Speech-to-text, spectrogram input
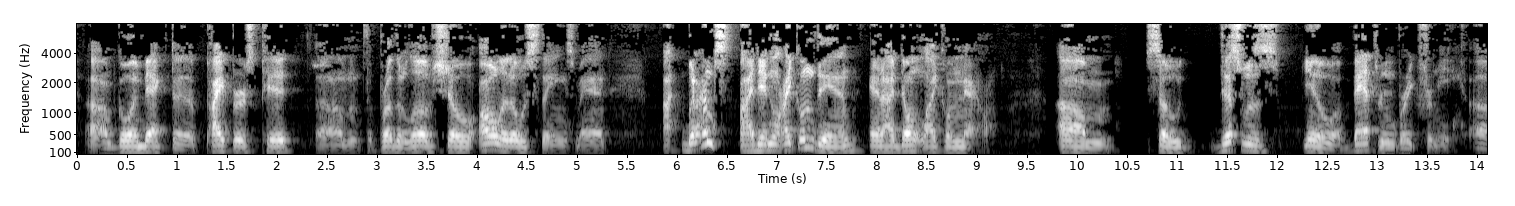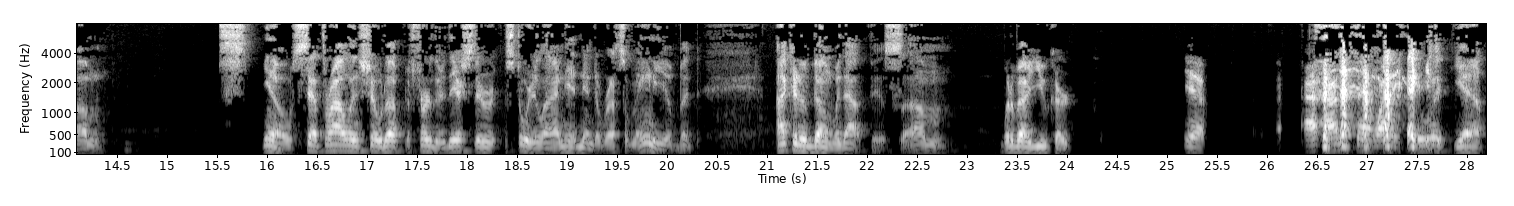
Um, going back to Piper's Pit, um, the Brother Love Show, all of those things, man. I, but I'm I didn't like them then, and I don't like them now. Um, so this was, you know, a bathroom break for me. Um, you know, Seth Rollins showed up to further their storyline heading into WrestleMania, but I could have done without this. Um, what about you, Kurt? Yeah, I, I understand why they do it. yeah,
